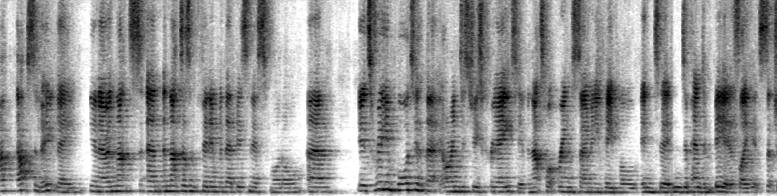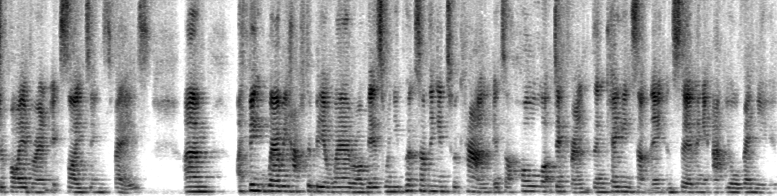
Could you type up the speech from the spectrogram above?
absolutely. You know, and that's and, and that doesn't fit in with their business model. Um, it's really important that our industry is creative and that's what brings so many people into independent beers. Like it's such a vibrant exciting space. Um, i think where we have to be aware of is when you put something into a can it's a whole lot different than caning something and serving it at your venue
